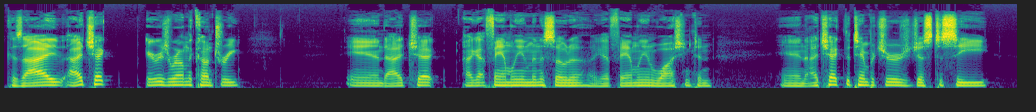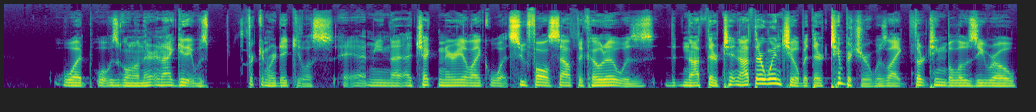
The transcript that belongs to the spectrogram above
because I I check areas around the country, and I check. I got family in Minnesota. I got family in Washington, and I check the temperatures just to see what what was going on there. And I get it was freaking ridiculous. I mean, I checked an area like what Sioux Falls, South Dakota was not their te- not their wind chill, but their temperature was like 13 below zero.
